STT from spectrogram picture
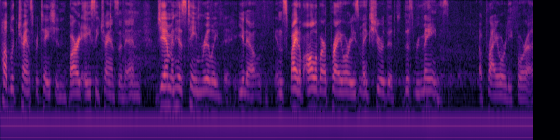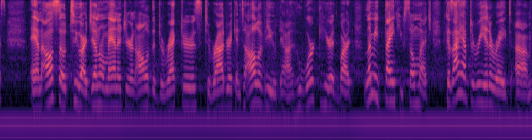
public transportation, BART, AC Transit, and Jim and his team really, you know, in spite of all of our priorities, make sure that this remains a priority for us and also to our general manager and all of the directors, to Roderick, and to all of you uh, who work here at BART. Let me thank you so much because I have to reiterate, um,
